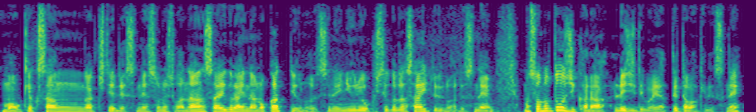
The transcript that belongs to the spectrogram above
まあ、お客さんが来てですねその人が何歳ぐらいなのかっていうのをですね入力してくださいというのはですね、まあ、その当時からレジではやってたわけですね。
